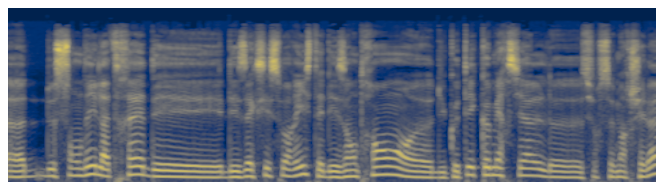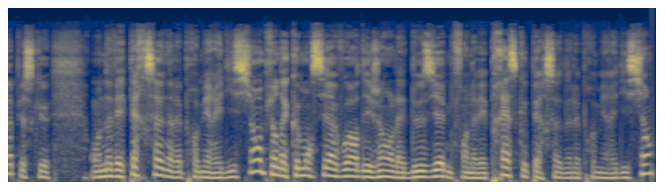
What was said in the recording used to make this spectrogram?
de sonder l'attrait des, des accessoiristes et des entrants du côté commercial de, sur ce marché-là, puisque on n'avait personne à la première édition, puis on a commencé à voir des gens à la deuxième, enfin on avait presque personne à la première édition.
